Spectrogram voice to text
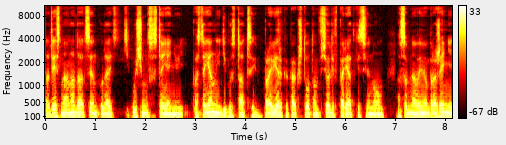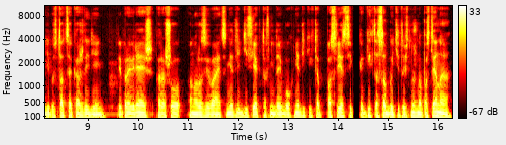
Соответственно, надо оценку дать текущему состоянию. Постоянные дегустации, проверка, как что там, все ли в порядке с вином. Особенно во время брожения дегустация каждый день. Ты проверяешь, хорошо оно развивается, нет ли дефектов, не дай бог, нет ли каких-то последствий, каких-то событий. То есть нужно постоянно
